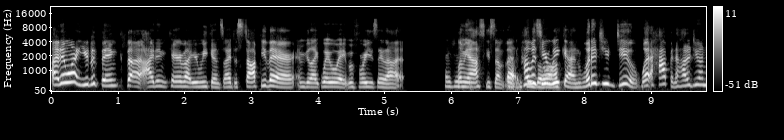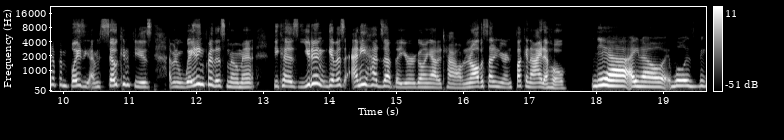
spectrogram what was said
I didn't want you to think that I didn't care about your weekend. So I had to stop you there and be like, wait, wait, wait, before you say that, let me ask you something. How was your weekend? What did you do? What happened? How did you end up in Boise? I'm so confused. I've been waiting for this moment because you didn't give us any heads up that you were going out of town, and all of a sudden you're in fucking Idaho. Yeah, I know. Well, it's be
